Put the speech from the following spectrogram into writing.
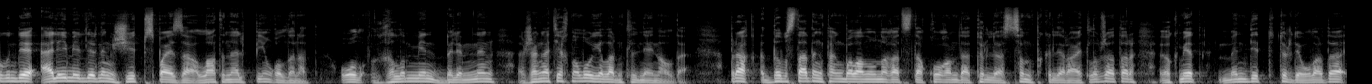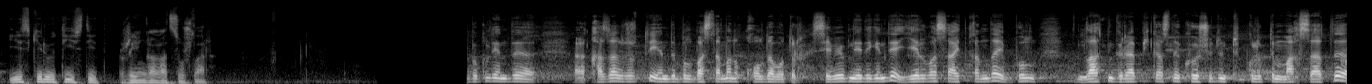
Бүгінде әлем елдерінің 70 пайызы латын әліпбиін қолданады. Ол ғылым мен білімнің жаңа технологияларын тіліне айналды. Бірақ дыбыстардың таңбалануына қатысты қоғамда түрлі сын пікірлер айтылып жатыр. Үкімет міндетті түрде оларды ескеру тиіс дейді жиынға қатысушылар. бүкіл енді қазақ жұрты енді бұл бастаманы қолдап отыр себебі не дегенде елбасы айтқандай бұл латын графикасына көшудің түпкілікті мақсаты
